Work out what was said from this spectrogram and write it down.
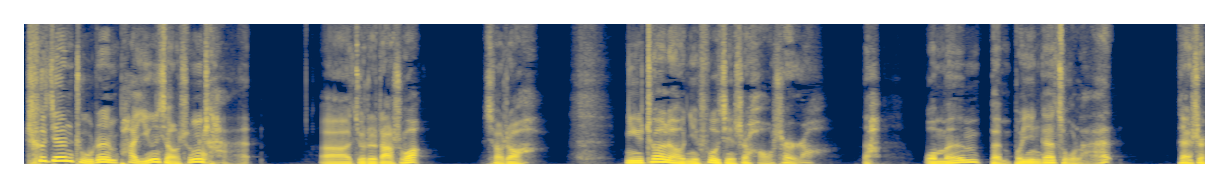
车间主任怕影响生产，啊，就对他说：“小赵啊。”你照料你父亲是好事啊，我们本不应该阻拦，但是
